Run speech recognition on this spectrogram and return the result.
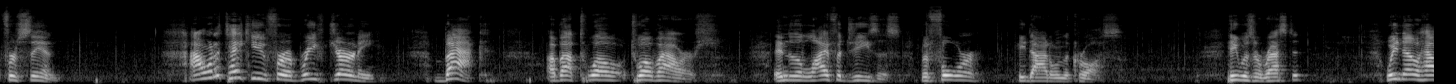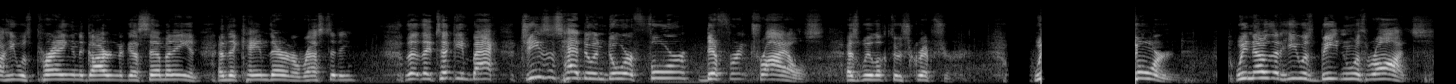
for sin. I want to take you for a brief journey back about 12, 12 hours into the life of Jesus before he died on the cross. He was arrested. We know how he was praying in the Garden of Gethsemane and, and they came there and arrested him. They, they took him back. Jesus had to endure four different trials as we look through Scripture. We mourned. We know that he was beaten with rods.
